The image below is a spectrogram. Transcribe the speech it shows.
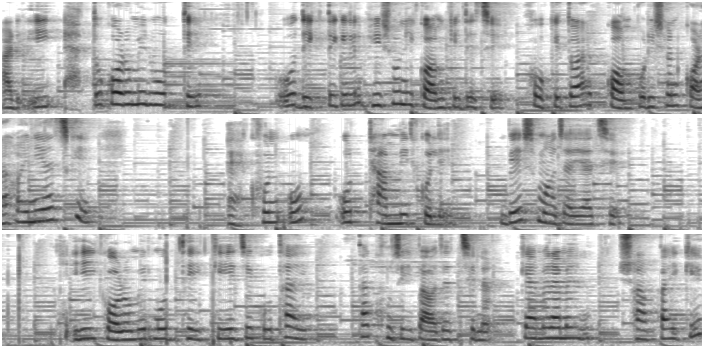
আর এই এত গরমের মধ্যে ও দেখতে গেলে ভীষণই কম কেঁদেছে। ওকে তো আর কম্পোরিশন করা হয়নি আজকে। এখন ও, ওর ঠাম্মির কোলে। বেশ মজায় আছে। এই গরমের মধ্যে কে যে কোথায় তা খুঁজেই পাওয়া যাচ্ছে না। ক্যামেরাম্যান সবাইকে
